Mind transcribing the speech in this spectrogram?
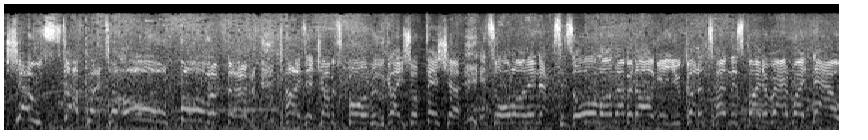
Showstopper to all four of them. Kaiser jumps forward with Glacial Fissure. It's all on Innaxe, it's all on Abbedagge. You've got to turn this fight around right now.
